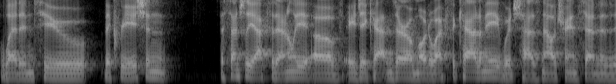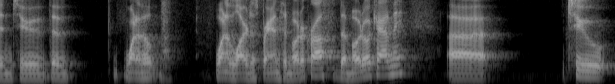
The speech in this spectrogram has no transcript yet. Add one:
led into the creation essentially accidentally of AJ Catanzaro Moto X Academy, which has now transcended into the one of the one of the largest brands in motocross, the Moto Academy, uh, to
